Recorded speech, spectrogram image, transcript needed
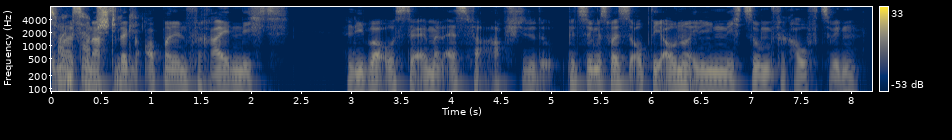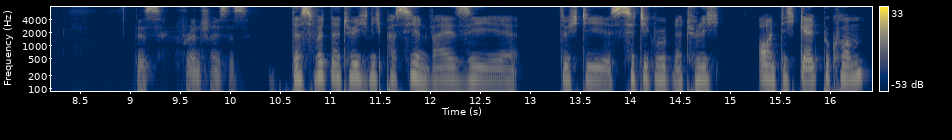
um halt nachzudenken, ob man den Verein nicht lieber aus der MLS verabschiedet, beziehungsweise ob die auch nur ihn nicht zum Verkauf zwingen des Franchises. Das wird natürlich nicht passieren, weil sie durch die Citigroup natürlich ordentlich Geld bekommen.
